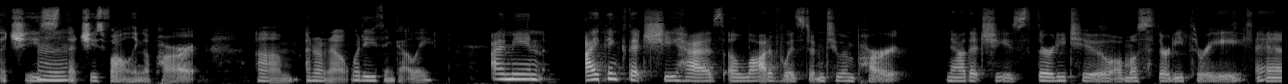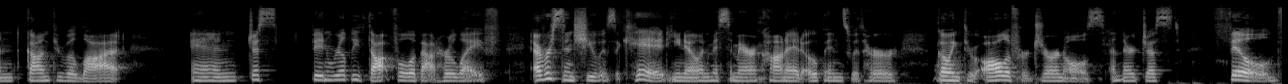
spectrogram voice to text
that she's mm. that she's falling apart. Um, I don't know. What do you think, Ellie? I mean, I think that she has a lot of wisdom to impart now that she's 32, almost 33, and gone through a lot and just been really thoughtful about her life ever since she was a kid, you know, and Miss Americana, it opens with her going through all of her journals and they're just filled,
